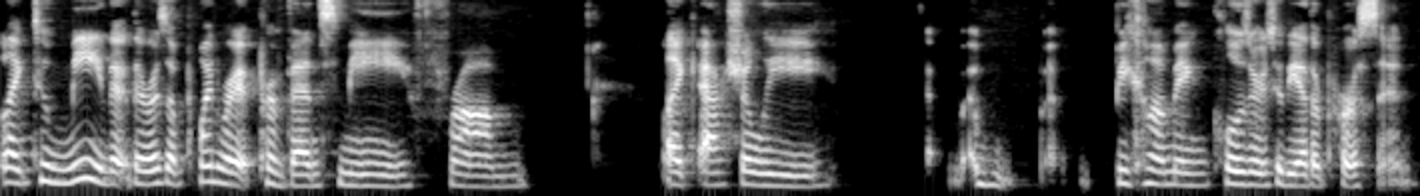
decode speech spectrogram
like to me there, there was a point where it prevents me from like actually um, becoming closer to the other person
